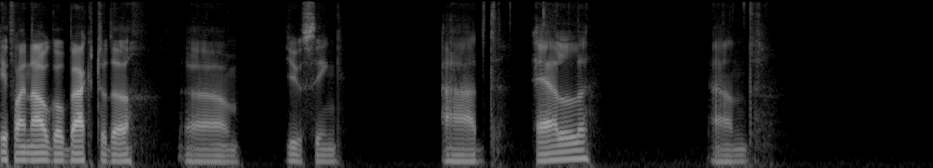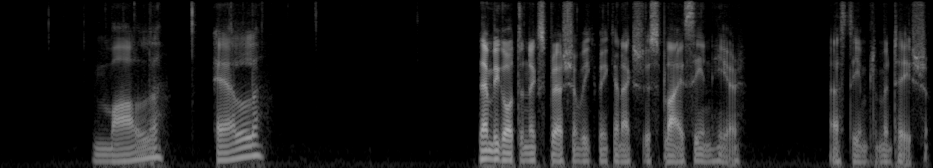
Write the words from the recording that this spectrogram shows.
if I now go back to the um, using add L and mul L. Then we got an expression we, we can actually splice in here as the implementation.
